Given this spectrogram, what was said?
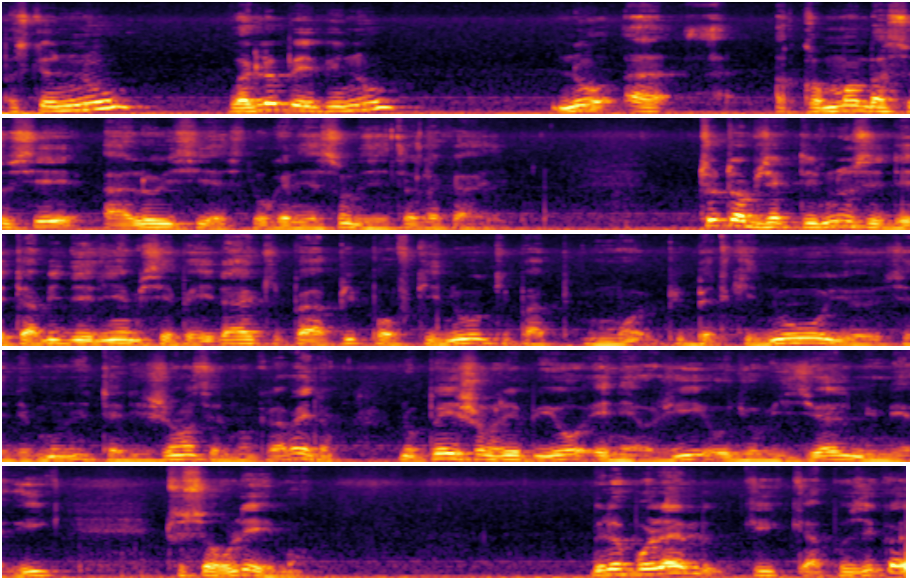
Parce que nous, Guadeloupe et puis nous, nous, comme membre associé à l'OICS, l'Organisation des États de la Caraïbe. Tout objectif, nous, c'est d'établir des liens avec ces pays-là qui ne sont pas plus pauvres que nous, qui ne sont pas plus bêtes que nous, c'est des mondes intelligents, c'est le monde qui travaille. Donc, nous pouvons échanger plus énergie, audiovisuel, numérique, tout ça roulé. Bon. Mais le problème qui a posé quoi,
